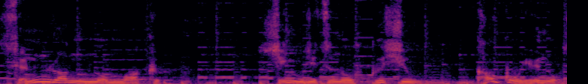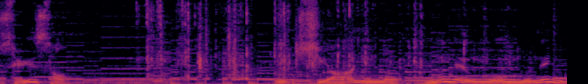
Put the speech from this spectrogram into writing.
戦乱の幕。真実の復讐過去への清算。生きし兄の無念を胸に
